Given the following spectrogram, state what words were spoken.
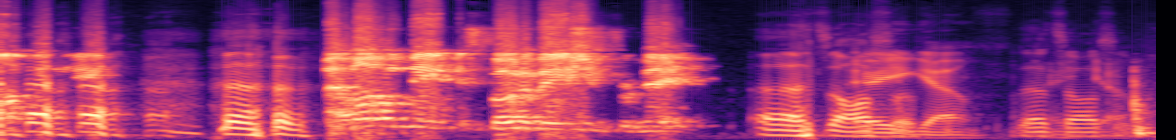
love the name. I love the name. It's motivation for me. Uh, that's awesome. There you go. That's you awesome. go.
